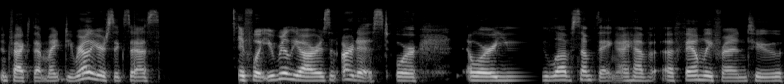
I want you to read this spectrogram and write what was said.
In fact, that might derail your success if what you really are is an artist or or you love something. I have a family friend who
